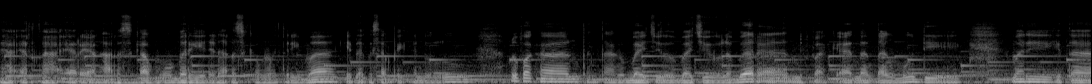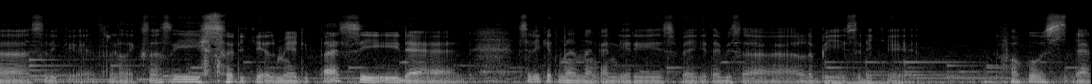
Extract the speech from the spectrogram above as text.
THR THR yang harus kamu beri dan harus kamu terima. Kita kesampingkan dulu. Lupakan tentang baju-baju lebaran, lupakan tentang mudik. Mari kita sedikit relaksasi, sedikit meditasi dan sedikit menenangkan diri supaya kita bisa lebih sedikit fokus dan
